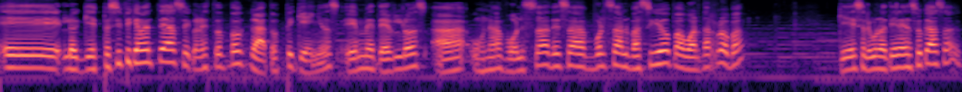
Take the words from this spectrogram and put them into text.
eh, lo que específicamente hace con estos dos gatos pequeños es meterlos a una bolsa, de esas bolsas al vacío para guardar ropa, que si alguno tiene en su casa,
